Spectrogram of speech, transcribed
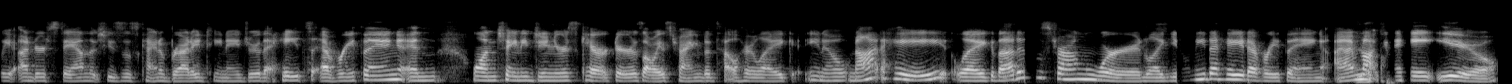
we understand that she's this kind of bratty teenager that hates everything. And Lon Chaney Jr.'s character is always trying to tell her, like, you know, not hate. Like, that is a strong word. Like, you don't need to hate everything. I'm not going to hate you.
